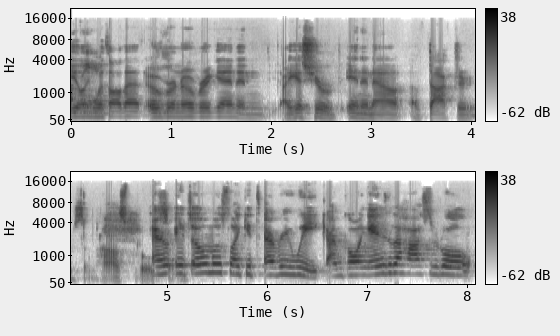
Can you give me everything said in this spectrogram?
dealing the- with all that over and over again? And I guess you're in and out of doctors and hospitals. And- It's almost like it's every week. I'm going into the hospital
